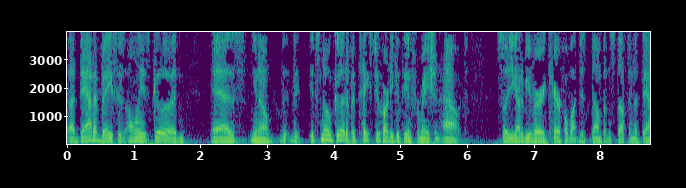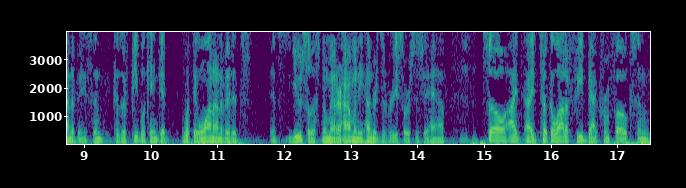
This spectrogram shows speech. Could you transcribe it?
a database is only as good as you know. The, the, it's no good if it takes too hard to get the information out. So you got to be very careful about just dumping stuff in a database, and because if people can't get what they want out of it, it's it's useless, no matter how many hundreds of resources you have. So I I took a lot of feedback from folks and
